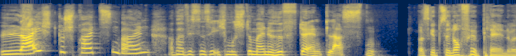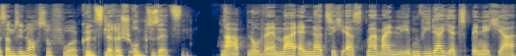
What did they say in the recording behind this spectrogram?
leicht gespreizten Beinen. Aber wissen Sie, ich musste meine Hüfte entlasten. Was gibt's denn noch für Pläne? Was haben Sie noch so vor, künstlerisch umzusetzen? Na, ab November ändert sich erstmal mein Leben wieder. Jetzt bin ich ja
